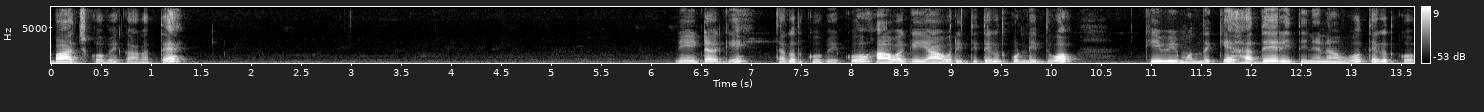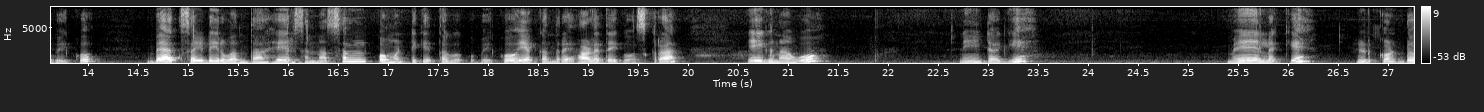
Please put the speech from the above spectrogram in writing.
ಬಾಚ್ಕೋಬೇಕಾಗತ್ತೆ. ನೀಟಾಗಿ ತೆಗೆದುಕೋಬೇಕು. ಆವಾಗ ಯಾವ ರೀತಿ ತೆಗೆದುಕೊಂಡಿದ್ವೋ ಕಿವಿ ಮುಂದಕ್ಕೆ ಅದೇ ರೀತಿಯೇ ನಾವು ತೆಗೆದುಕೋಬೇಕು. ಬ್ಯಾಕ್ ಸೈಡ್ ಇರುವಂಥ ಹೇರ್ಸನ್ನು ಸ್ವಲ್ಪ ಮಟ್ಟಿಗೆ ತಗೋಬೇಕು. ಯಾಕಂದರೆ ಹಳತೆಗೋಸ್ಕರ ಈಗ ನಾವು ನೀಟಾಗಿ ಮೇಲಕ್ಕೆ ಹಿಡ್ಕೊಂಡು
